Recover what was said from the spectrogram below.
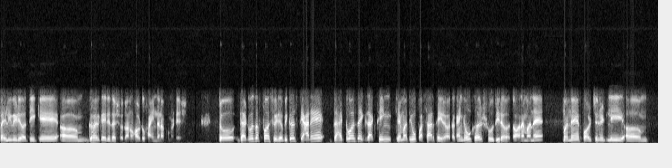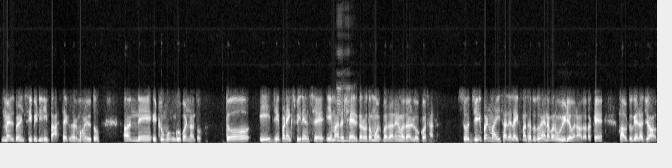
પહેલી વીડિયો હતી કે ઘર કઈ રીતે શોધવાનું how to find an accommodation તો that was the first video because ત્યારે that was the exact thing જેમાંથી હું પસાર થઈ રહ્યો હતો. કારણ કે હું ઘર શોધી રહ્યો હતો અને મને મને ફોર્ચ્યુનેટલી મેલબર્ન સીબીડીની પાસે ઘર મળ્યું હતું અને એટલું મોંઘું પણ નહોતું. તો એ જે પણ એક્સપિરિયન્સ છે એ મારે શેર કરવો હતો મો- વધારે ને વધારે લોકો સાથે સો જે પણ મારી સાથે લાઈફમાં થતું હતું એના પર હું વિડીયો બનાવતો હતો કે how to get a job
